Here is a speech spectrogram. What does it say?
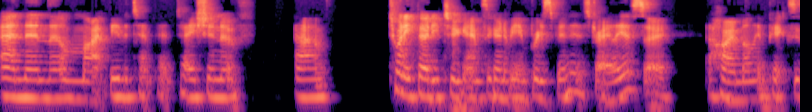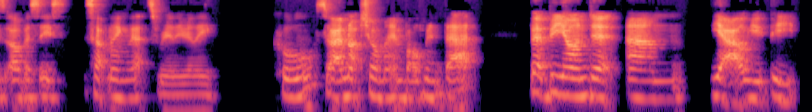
And then there might be the temptation of um, 2032 games are going to be in Brisbane in Australia. So home Olympics is obviously something that's really, really cool. So I'm not sure my involvement in that. But beyond it, um, yeah, I'll be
